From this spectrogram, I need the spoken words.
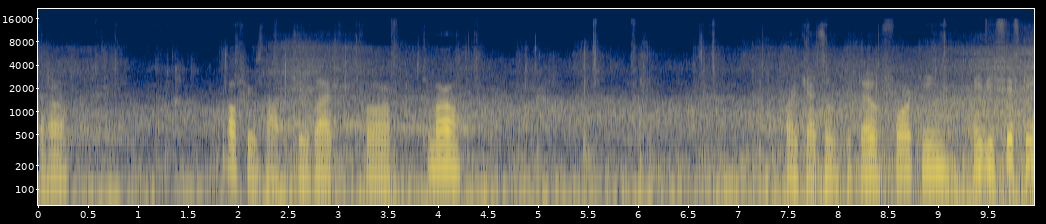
So hopefully it's not too bad for tomorrow. Or it gets up to about 14, maybe 15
